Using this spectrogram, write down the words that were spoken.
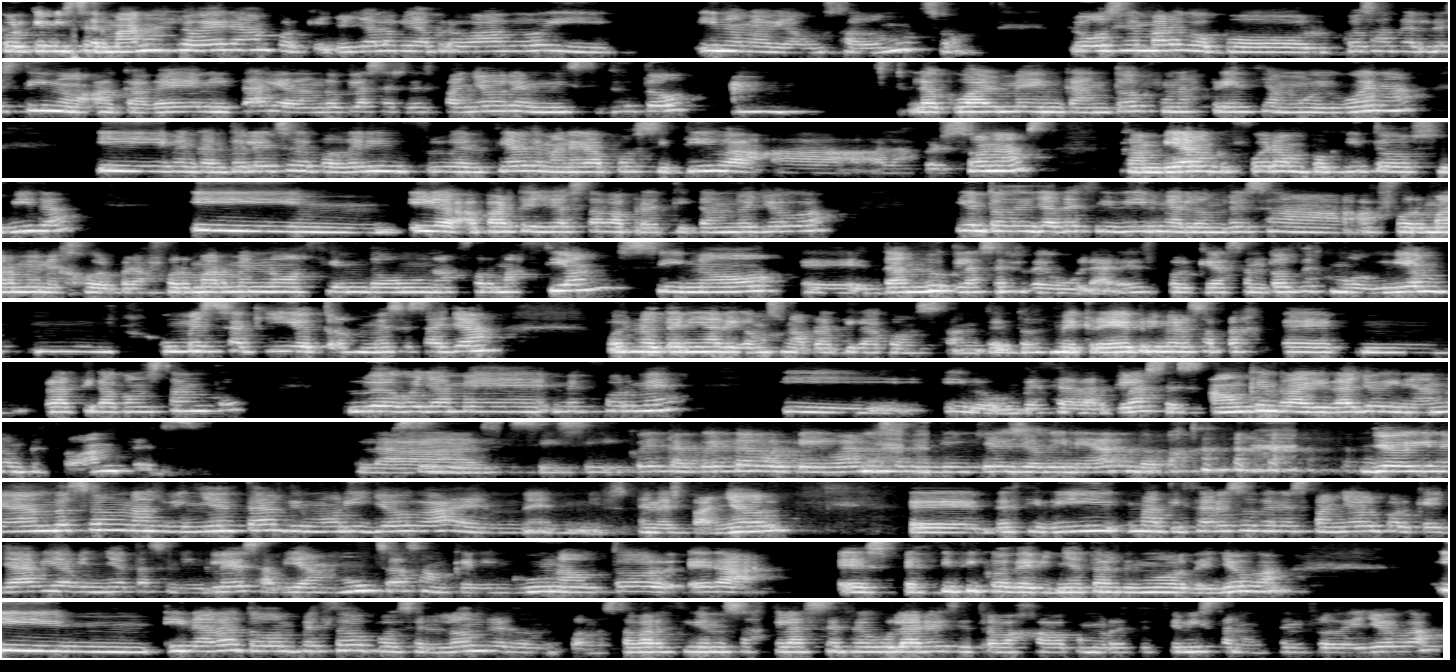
porque mis hermanas lo eran, porque yo ya lo había probado y, y no me había gustado mucho. Luego, sin embargo, por cosas del destino, acabé en Italia dando clases de español en un instituto, lo cual me encantó, fue una experiencia muy buena y me encantó el hecho de poder influenciar de manera positiva a, las personas, cambiar aunque fuera un poquito su vida. Y, y, aparte yo ya estaba practicando yoga y entonces ya decidí irme a Londres a, formarme mejor, pero a formarme no haciendo una formación, sino eh, dando clases regulares, porque hasta entonces como vivía un, mes aquí y otros meses allá, pues no tenía, digamos, una práctica constante. Entonces me creé primero esa eh, práctica constante, luego ya me, me formé y, y, luego empecé a dar clases, aunque en realidad yo guineando empezó antes. Sí, sí, sí. Cuenta, cuenta, porque igual no saben bien qué es yoguineando. yoguineando son unas viñetas de humor y yoga en, en, español. Eh, decidí matizar eso de en español porque ya había viñetas en inglés, había muchas, aunque ningún autor era específico de viñetas de humor de yoga. Y, y, nada, todo empezó pues en Londres, donde cuando estaba recibiendo esas clases regulares yo trabajaba como recepcionista en un centro de yoga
